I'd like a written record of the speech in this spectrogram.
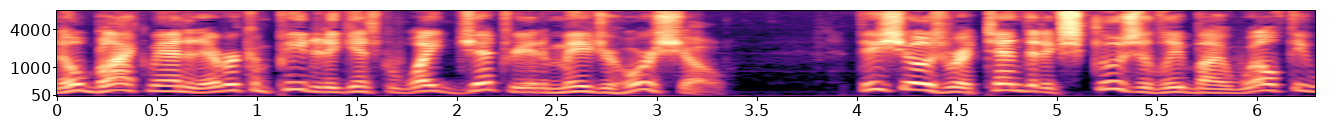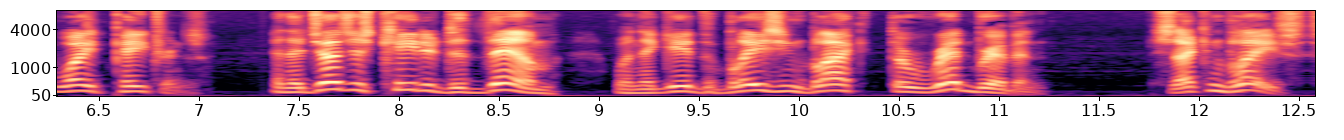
no black man had ever competed against white gentry at a major horse show. These shows were attended exclusively by wealthy white patrons, and the judges catered to them when they gave the Blazing Black the red ribbon, second place,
